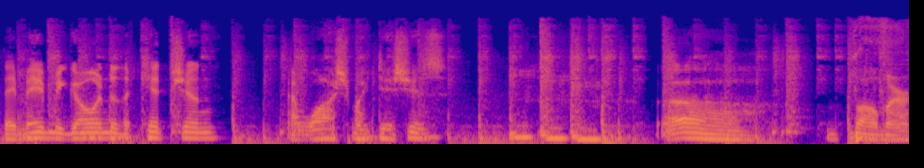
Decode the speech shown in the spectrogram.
they made me go into the kitchen and wash my dishes. Oh, bummer.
